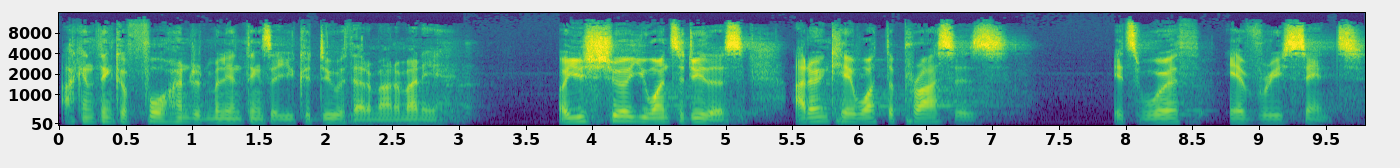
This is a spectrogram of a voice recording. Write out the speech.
I can think of 400 million things that you could do with that amount of money. Are you sure you want to do this? I don't care what the price is, it's worth every cent.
